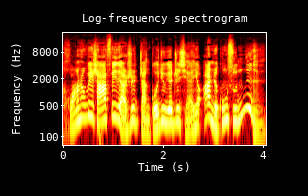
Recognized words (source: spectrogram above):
皇上为啥非得是斩国舅爷之前要按着公孙呢？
